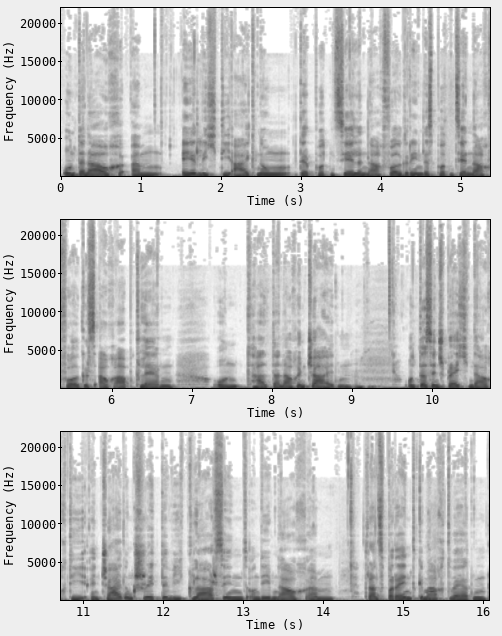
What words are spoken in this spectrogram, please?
und dann auch ähm, ehrlich die Eignung der potenziellen Nachfolgerin, des potenziellen Nachfolgers auch abklären und halt dann auch entscheiden. Mhm und dass entsprechend auch die Entscheidungsschritte wie klar sind und eben auch ähm, transparent gemacht werden.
